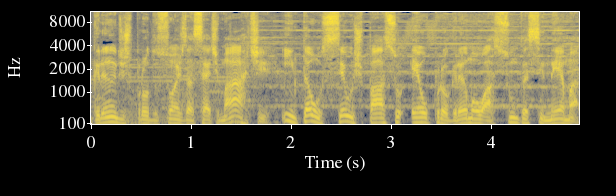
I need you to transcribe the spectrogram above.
grandes produções da sétima arte? Então o seu espaço é o programa O Assunto é Cinema,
